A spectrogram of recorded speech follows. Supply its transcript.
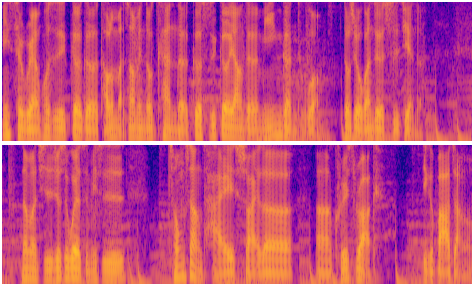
Instagram 或是各个讨论板上面都看了各式各样的迷因梗图哦， 都是有关这个事件的。那么其实就是威尔史密斯冲上台甩了呃 Chris Rock 一个巴掌哦。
